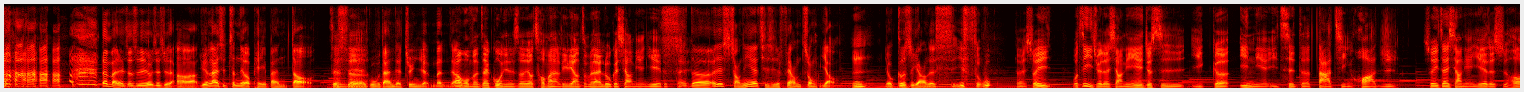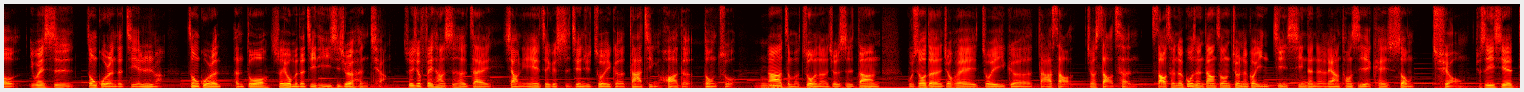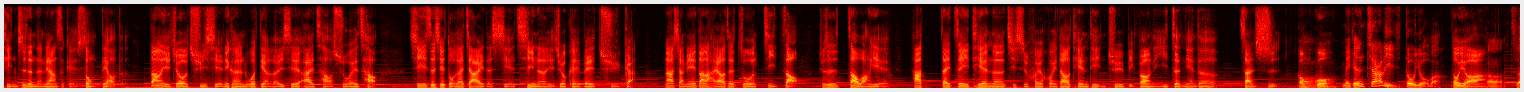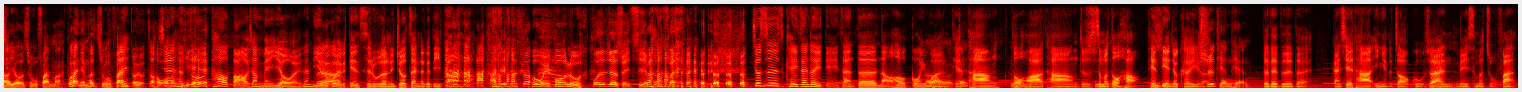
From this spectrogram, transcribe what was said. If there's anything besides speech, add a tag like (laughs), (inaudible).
(laughs) 但反正就是，我就觉得啊，原来是真的有陪伴到这些孤单的军人们。让我们在过年的时候又充满了力量，准备来录个小年夜，对不对？是的，而且小年夜其实非常重要。嗯，有各式各样的习俗。对，所以我自己觉得小年夜就是一个一年一次的大进化日。所以在小年夜的时候，因为是中国人的节日嘛，中国人很多，所以我们的集体意识就会很强。所以就非常适合在小年夜这个时间去做一个大净化的动作。那怎么做呢？就是当古时候的人就会做一个打扫，就扫尘。扫尘的过程当中就能够引进新的能量，同时也可以送穷，就是一些停滞的能量是可以送掉的。当然也就有驱邪。你可能如果点了一些艾草、鼠尾草，其实这些躲在家里的邪气呢，也就可以被驱赶。那小年夜当然还要再做祭灶。就是灶王爷，他在这一天呢，其实会回到天庭去禀报你一整年的善事。功过。哦。每个人家里都有吧？都有啊。嗯，只要有煮饭嘛，不管你有没有煮饭，欸、都有灶王爷。现在很多套房好像没有哎、欸，那你如果有个电磁炉的，你就在那个地方。(laughs) 或微波炉，或是热水器的部分，(laughs) 就是可以在那里点一盏灯，然后供一碗甜汤、嗯、豆花汤，就是什么都好，甜点就可以了。吃甜甜。对对对对对，感谢他一年的照顾，虽然没什么煮饭，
